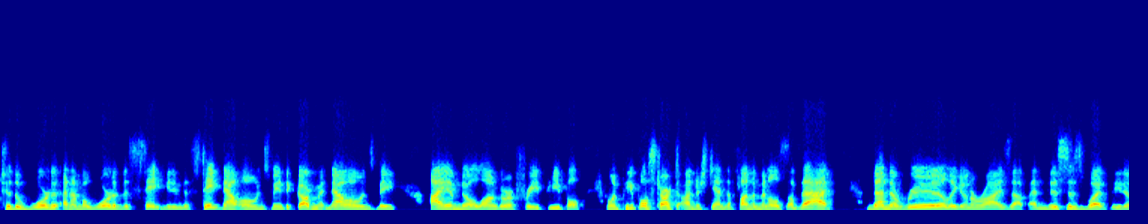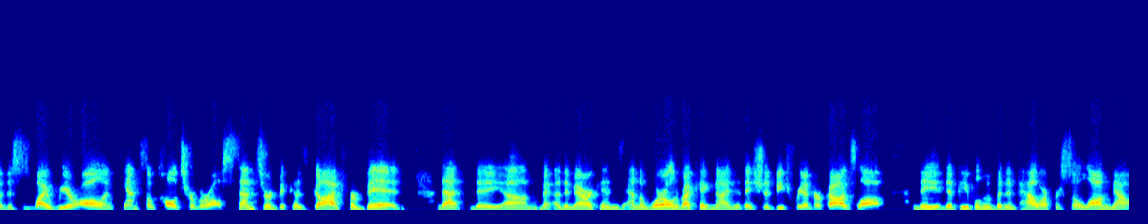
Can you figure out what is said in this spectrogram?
to the ward and I'm a ward of the state, meaning the state now owns me, the government now owns me. I am no longer a free people. And When people start to understand the fundamentals of that, then they're really going to rise up. And this is what, you know, this is why we are all in cancel culture. We're all censored because God forbid that the, um, the Americans and the world recognize that they should be free under God's law. The, the people who've been in power for so long now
